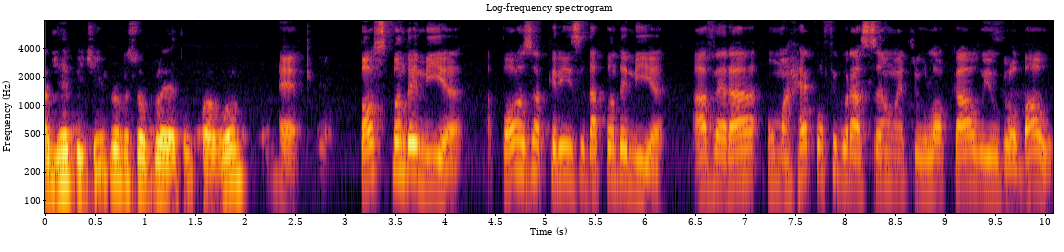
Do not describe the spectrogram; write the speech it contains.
Pode repetir, professor Cleiton, por favor? É, pós-pandemia, após a crise da pandemia, haverá uma reconfiguração entre o local e o global?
